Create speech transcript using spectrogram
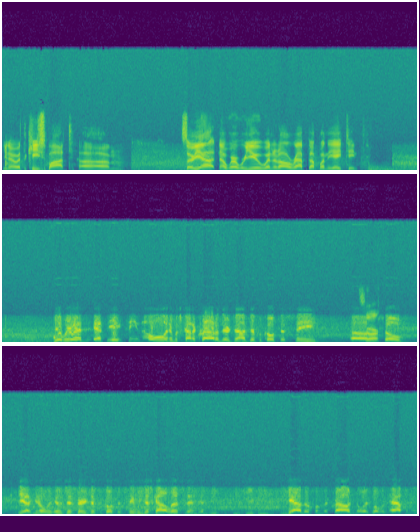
you know, at the key spot. Um, so yeah, now where were you when it all wrapped up on the 18th? Yeah, we were at, at the 18th hole, and it was kind of crowded there, John. Difficult to see. Uh, sure. So, yeah, you know, it was just very difficult to see. We just kind of listened, and you, you can gather from the crowd noise what was happening.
